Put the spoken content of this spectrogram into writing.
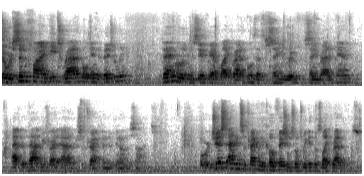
So we're simplifying each radical individually. Then we're looking to see if we have like radicals, that's the same root, same radicand. After that, we try to add or subtract them depending on the signs. But we're just adding and subtracting the coefficients once we get those like radicals.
